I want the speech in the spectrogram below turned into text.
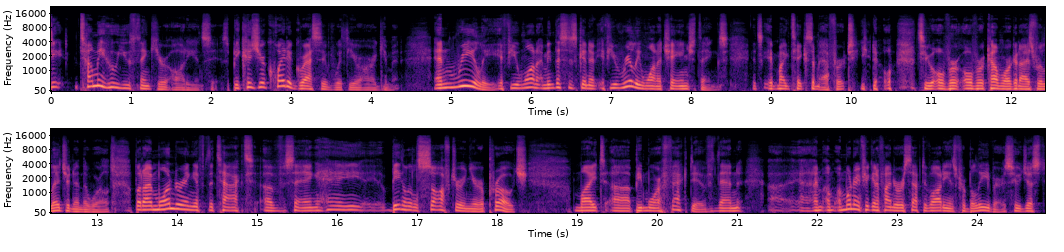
Do, tell me who you think your audience is, because you're quite aggressive with your argument. And really, if you want, to, I mean, this is gonna. If you really want to change things, it's it might take some effort, you know, to over overcome organized religion in the world. But I'm wondering if the tact of saying, "Hey, being a little softer in your approach." Might uh, be more effective than uh, I'm, I'm wondering if you're going to find a receptive audience for believers who just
